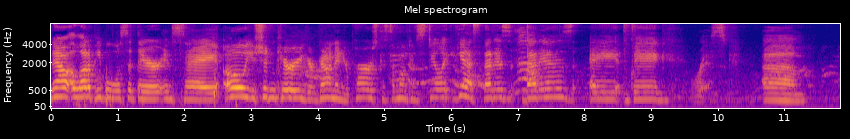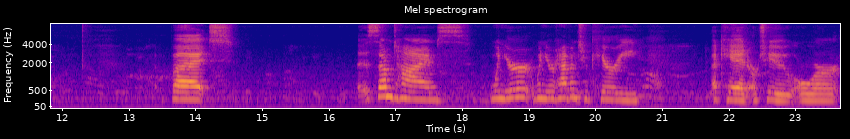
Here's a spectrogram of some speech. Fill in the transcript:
now, a lot of people will sit there and say, "Oh, you shouldn't carry your gun in your purse because someone can steal it." Yes, that is that is a big risk. Um, but sometimes when you're when you're having to carry a kid or two or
